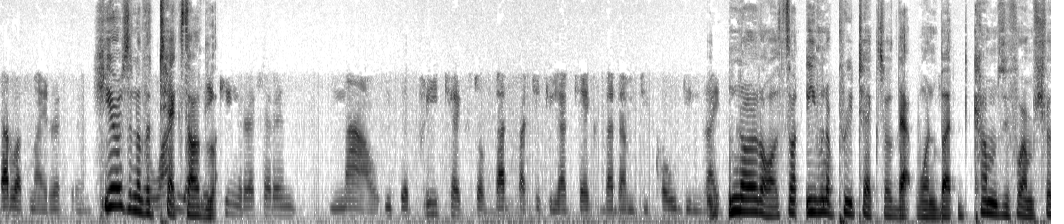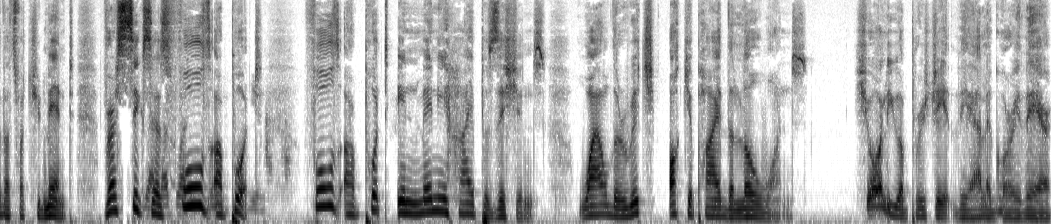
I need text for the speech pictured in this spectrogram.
that was my reference. Here's another the text I'd making reference now is a pretext of that particular text that I'm decoding right now. Not at all. It's not even a pretext of that one, but it comes before. I'm sure that's what you meant. Verse 6 yeah, says, Fools are put. Fools are put in many high positions, while the rich occupy the low ones. Surely you appreciate the allegory there.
